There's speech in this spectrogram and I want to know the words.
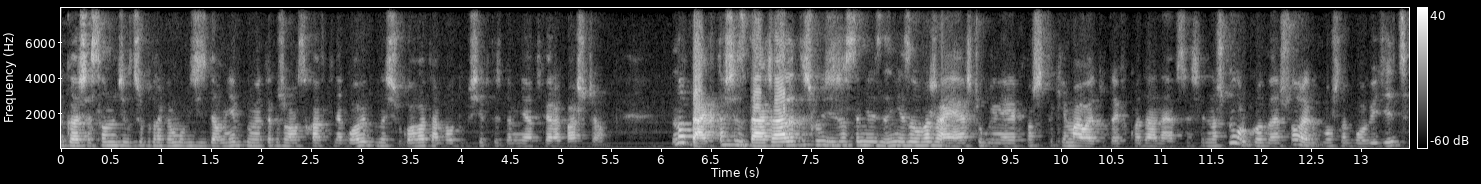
Gosia, są ludzie, którzy potrafią mówić do mnie, pomimo tego, że mam słuchawki na głowie, podnosi głowa, tam w autobusie ktoś do mnie otwiera paszczę. No tak, to się zdarza, ale też ludzie czasem nie, nie zauważają, szczególnie jak masz takie małe tutaj wkładane, w sensie na sznurku, na sznurek można było wiedzieć,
